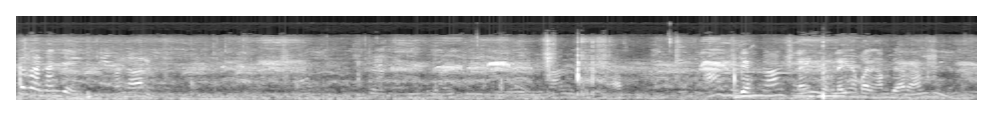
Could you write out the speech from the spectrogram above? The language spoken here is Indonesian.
teman anjing. Ya, lain lain apa dengan ambil ambil.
